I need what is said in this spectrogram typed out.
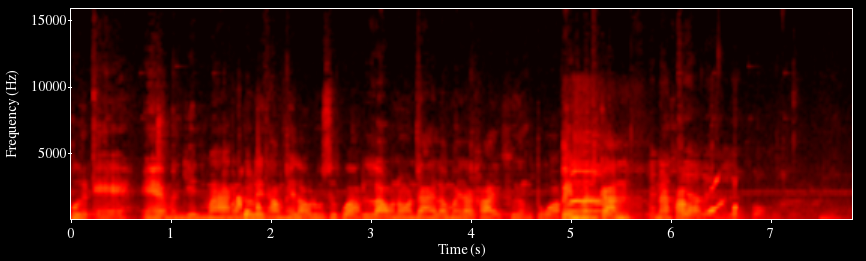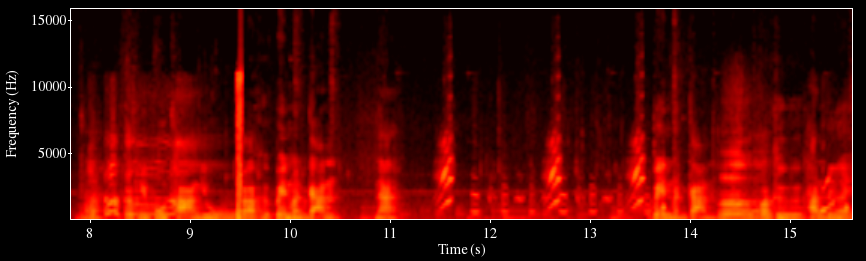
เปิดแอร์แอร์มันเย็นมาก มันก็เลยทำให้เรารู้สึกว่าเรานอนได้เราไม่ระคายเคืองตัว เป็นเหมือนกันอันนี้นะครับเกี่ยวเลยนะเรื่องผมนะก็พี่พูดค้างอยู่ก็คือเป็นเหมือนกันนะ เป็นเหมือนกัน ก็คือถ้าเหนื่อย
